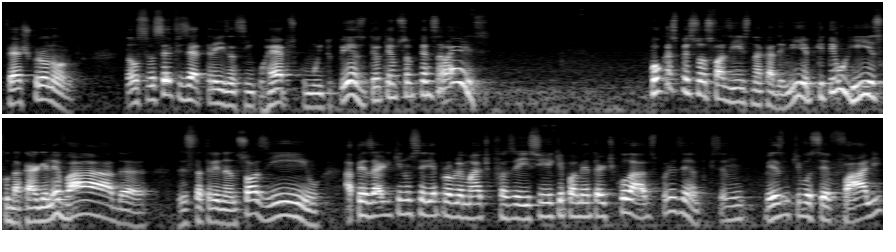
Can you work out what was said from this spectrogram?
fecho o cronômetro. Então, se você fizer 3 a 5 reps com muito peso, teu tempo sob tensão é esse. Poucas pessoas fazem isso na academia porque tem o risco da carga elevada, às vezes está treinando sozinho, apesar de que não seria problemático fazer isso em equipamentos articulados, por exemplo, que não, mesmo que você fale,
